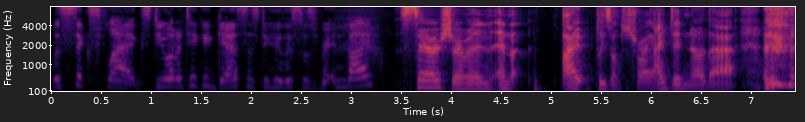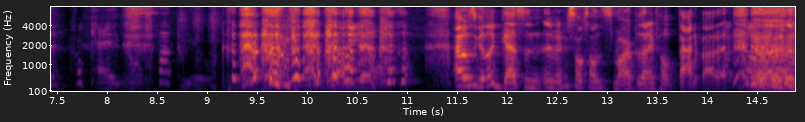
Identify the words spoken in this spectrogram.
was Six Flags. Do you want to take a guess as to who this was written by? Sarah Sherman and I please don't destroy. I did know that. Okay. Well, fuck you. I was gonna guess and, and make myself sound smart, but then I felt bad about it. well,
